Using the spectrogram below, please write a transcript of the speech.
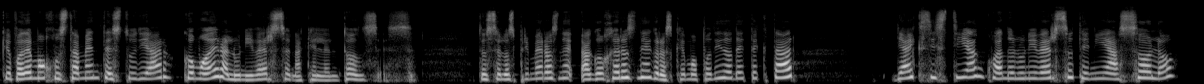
que podemos justamente estudiar cómo era el universo en aquel entonces. Entonces los primeros agujeros negros que hemos podido detectar ya existían cuando el universo tenía solo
